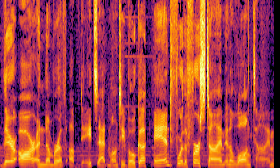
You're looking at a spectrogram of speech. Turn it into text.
there are a number of updates at MONTyBOCA. And for the first time in a long time,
